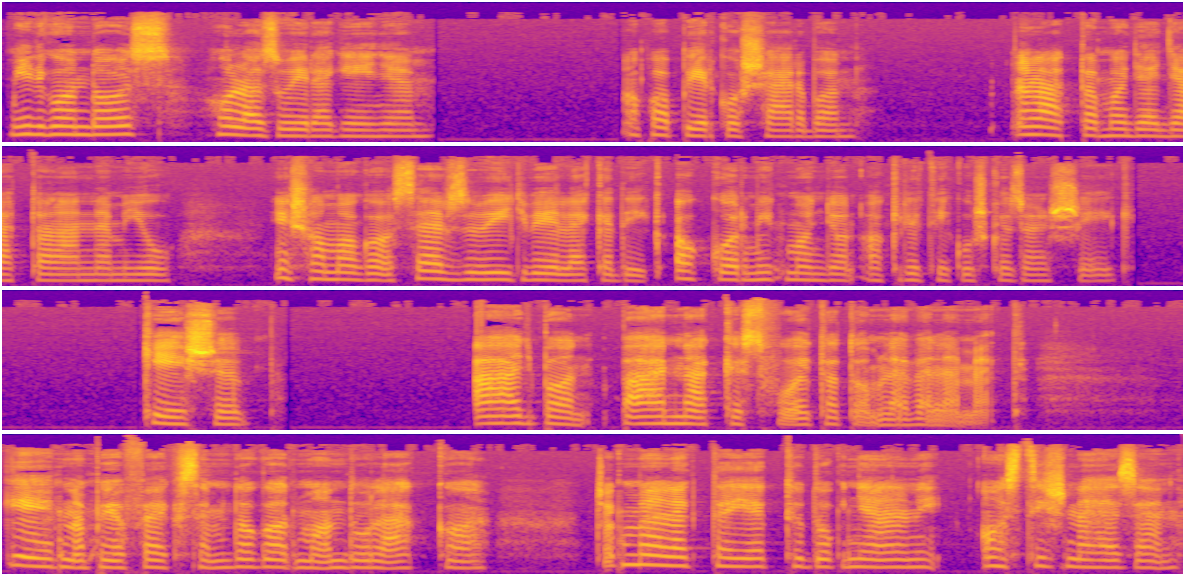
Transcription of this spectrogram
Mit gondolsz, hol az új regényem? A papírkosárban. Láttam, hogy egyáltalán nem jó, és ha maga a szerző így vélekedik, akkor mit mondjon a kritikus közönség? Később. Ágyban párnák közt folytatom levelemet. Két napja fekszem dagad mandulákkal, csak meleg tejet tudok nyelni, azt is nehezen.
